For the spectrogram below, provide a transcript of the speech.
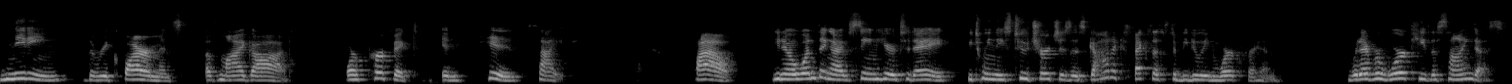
meeting the requirements of my God or perfect in his sight. Wow. You know, one thing I've seen here today between these two churches is God expects us to be doing work for him, whatever work he's assigned us.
